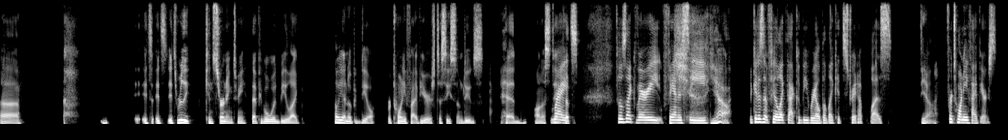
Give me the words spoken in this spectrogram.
uh it's it's it's really concerning to me that people would be like oh yeah no big deal for 25 years to see some dude's head on a stick Right. that's Feels like very fantasy. yeah Like it doesn't feel like that could be real, but like it straight up was yeah for 25 years.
